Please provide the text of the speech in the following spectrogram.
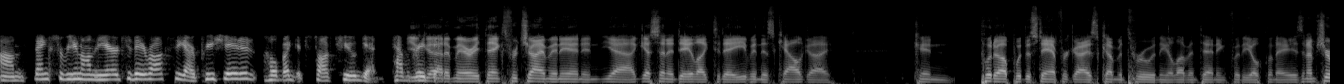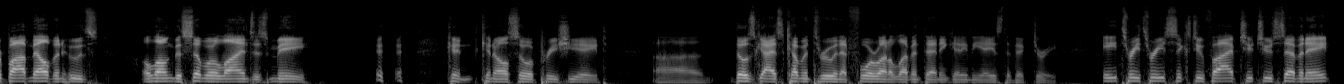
Um, thanks for being on the air today, Roxy. I appreciate it. Hope I get to talk to you again. Have a great day. You got it, Mary. Thanks for chiming in. And yeah, I guess on a day like today, even this Cal guy can put up with the Stanford guys coming through in the 11th inning for the Oakland A's. And I'm sure Bob Melvin, who's along the similar lines as me, can can also appreciate uh, those guys coming through in that four-run 11th inning, getting the A's the victory. 833-625-2278.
